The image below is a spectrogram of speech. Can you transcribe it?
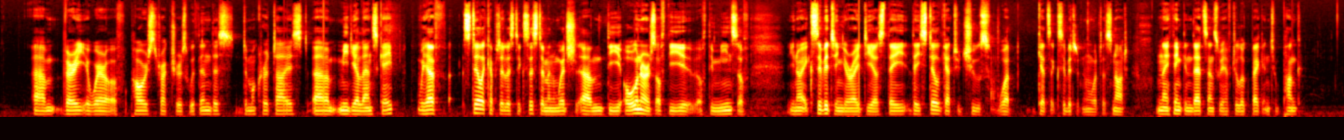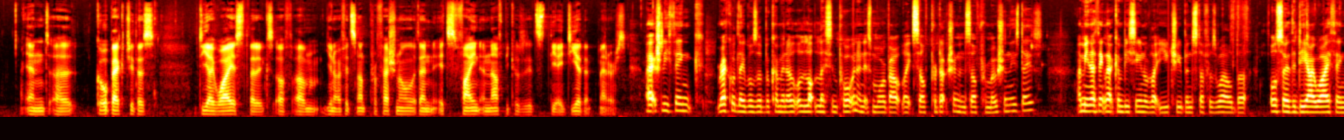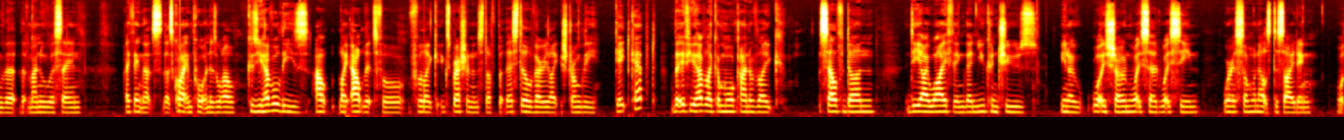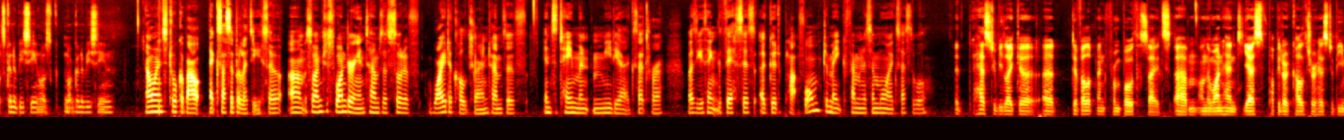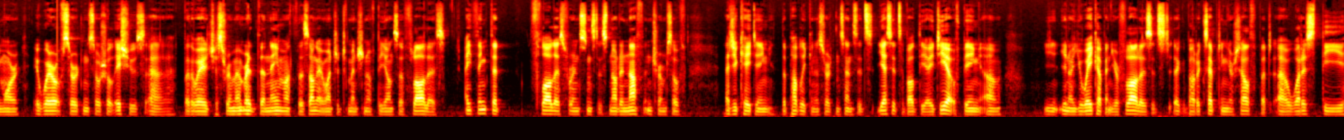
um, very aware of power structures within this democratized um, media landscape. We have still a capitalistic system in which um, the owners of the of the means of you know exhibiting your ideas they they still get to choose what gets exhibited and what does not. And I think in that sense we have to look back into punk and uh, go back to this DIY aesthetics of um, you know if it's not professional then it's fine enough because it's the idea that matters. I actually think record labels are becoming a, lot less important, and it's more about like self production and self promotion these days. I mean, I think that can be seen with like YouTube and stuff as well, but also the DIY thing that, that Manu was saying. I think that's that's quite important as well because you have all these out like outlets for for like expression and stuff, but they're still very like strongly gate kept. But if you have like a more kind of like self done DIY thing, then you can choose, you know, what is shown, what is said, what is seen, whereas someone else deciding what's going to be seen, what's not going to be seen. I wanted to talk about accessibility. So, um, so I'm just wondering, in terms of sort of wider culture, in terms of entertainment, and media, etc., whether you think this is a good platform to make feminism more accessible. It has to be like a, a development from both sides. Um, on the one hand, yes, popular culture has to be more aware of certain social issues. Uh, by the way, I just remembered the name of the song I wanted to mention of Beyonce, "Flawless." I think that "Flawless," for instance, is not enough in terms of educating the public in a certain sense. It's yes, it's about the idea of being, um, you, you, know, you wake up and you're flawless. It's about accepting yourself. But uh, what is the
